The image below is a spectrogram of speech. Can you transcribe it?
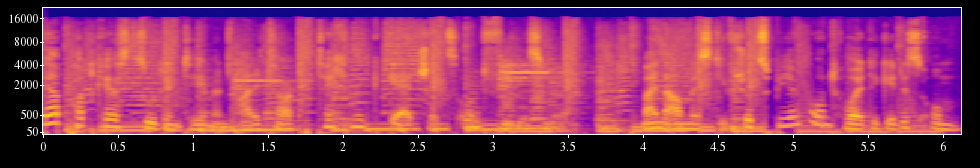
Der Podcast zu den Themen Alltag, Technik, Gadgets und vieles mehr. Mein Name ist Steve Schutzbier und heute geht es um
